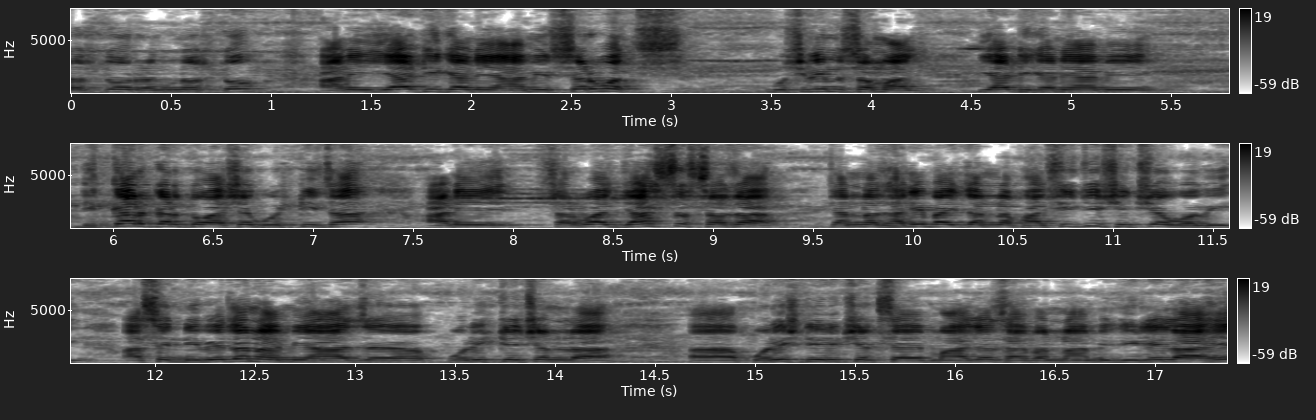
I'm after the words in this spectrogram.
नसतो रंग नसतो. आणि या ठिकाणी आम्ही सर्वच मुस्लिम समाज या ठिकाणी आम्ही धिक्कार करतो अशा गोष्टीचा आणि सर्वात जास्त सजा त्यांना झाली पाहिजे त्यांना फाशीची शिक्षा व्हावी असे निवेदन आम्ही आज पोलीस स्टेशनला पोलीस निरीक्षक साहेब महाजन साहेबांना आम्ही दिलेलं आहे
